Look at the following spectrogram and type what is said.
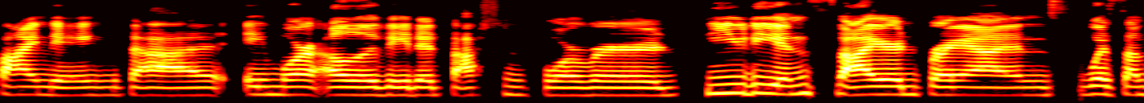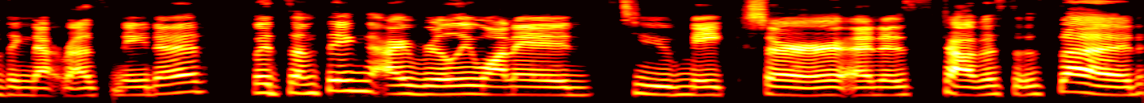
finding that a more elevated, fashion forward, beauty inspired brand was something that resonated. But something I really wanted to make sure, and as Travis has said,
